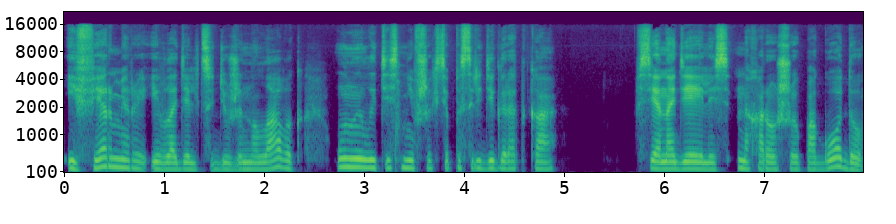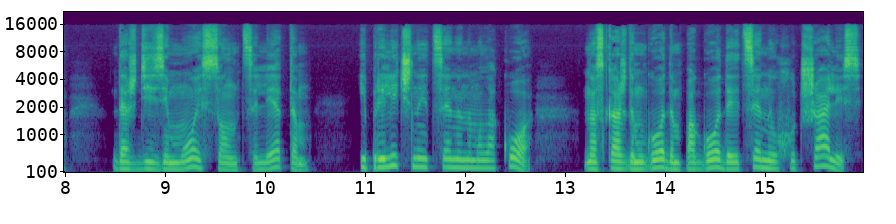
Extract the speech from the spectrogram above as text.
и фермеры, и владельцы дюжины лавок, уныло теснившихся посреди городка. Все надеялись на хорошую погоду, дожди зимой, солнце летом и приличные цены на молоко, но с каждым годом погода и цены ухудшались,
